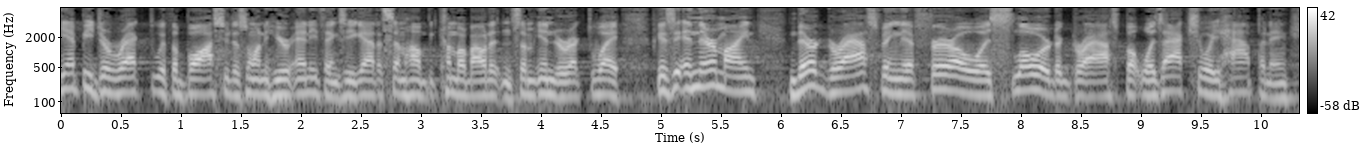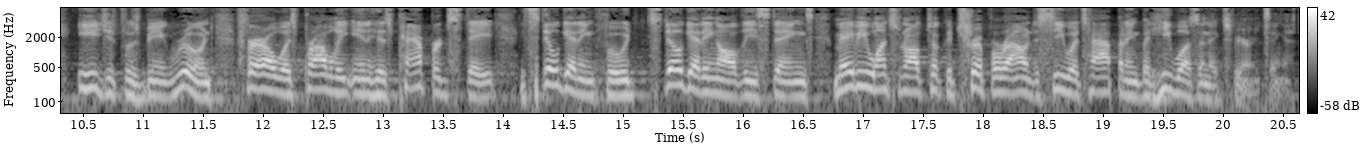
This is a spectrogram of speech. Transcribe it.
can't be direct with a boss who doesn't want to hear anything, so you gotta somehow come about it in some indirect way. Because in their mind, they're grasping that Pharaoh was slower to grasp, but was actually happening. Egypt was being ruined. Pharaoh was probably in his pampered state, still getting food, still getting all these things. Maybe once in a while took a trip around to see what's happening, but he wasn't experiencing it.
